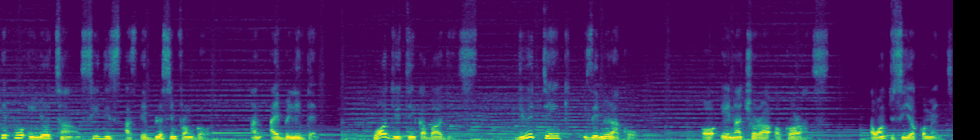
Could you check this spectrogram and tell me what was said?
people in your town see this as a blessing from God, and I believe them. What do you think about this? Do you think it's a miracle or a natural occurrence? I want to see your comment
